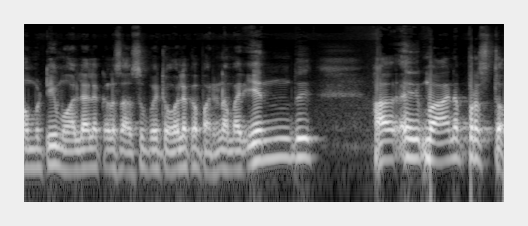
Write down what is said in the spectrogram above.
മമ്മൂട്ടി മോഹൻലാലൊക്കെ ഉള്ള സദസ്സ് പോയിട്ട് ഓലൊക്കെ പറയണ മാതിരി എന്ത് വാനപ്രസ്ഥോ?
